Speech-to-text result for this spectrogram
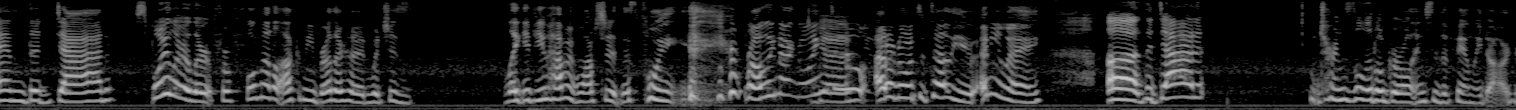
and the dad. Spoiler alert for Full Metal Alchemy Brotherhood, which is like if you haven't watched it at this point, you're probably not going Yeah. to. I don't know what to tell you. Anyway, uh, the dad turns the little girl into the family dog.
